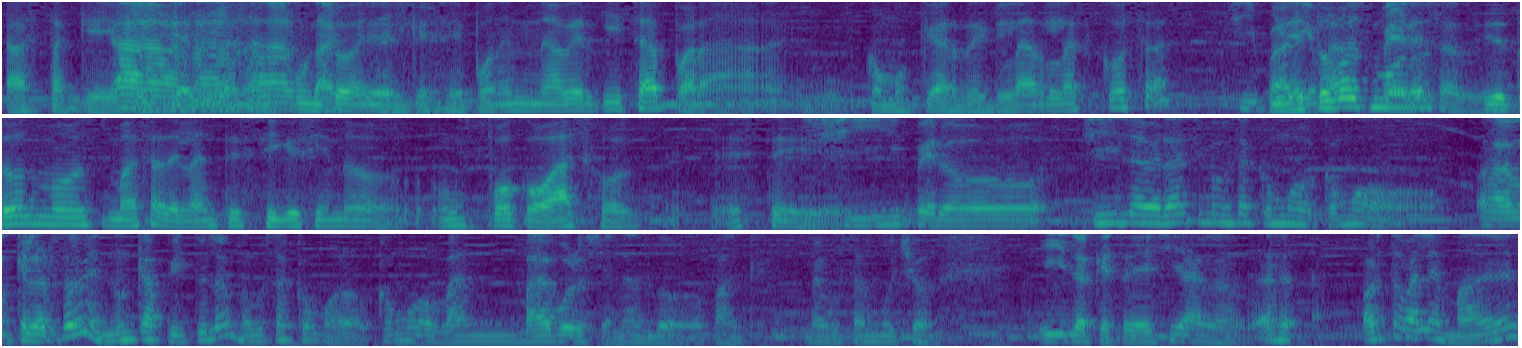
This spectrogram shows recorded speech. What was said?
Hasta que pues, Ajá, ya llegan al punto en el que se ponen una verguiza para como que arreglar las cosas. Sí, Y para de quemar todos modos, perezas, y de todos modos, más adelante sigue siendo un poco asshole. Este. Sí, pero sí, la verdad sí me gusta cómo, cómo aunque lo resuelven en un capítulo, me gusta cómo, cómo van, va evolucionando Funk. Me gusta mucho. Y lo que te decía, ahorita vale madre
